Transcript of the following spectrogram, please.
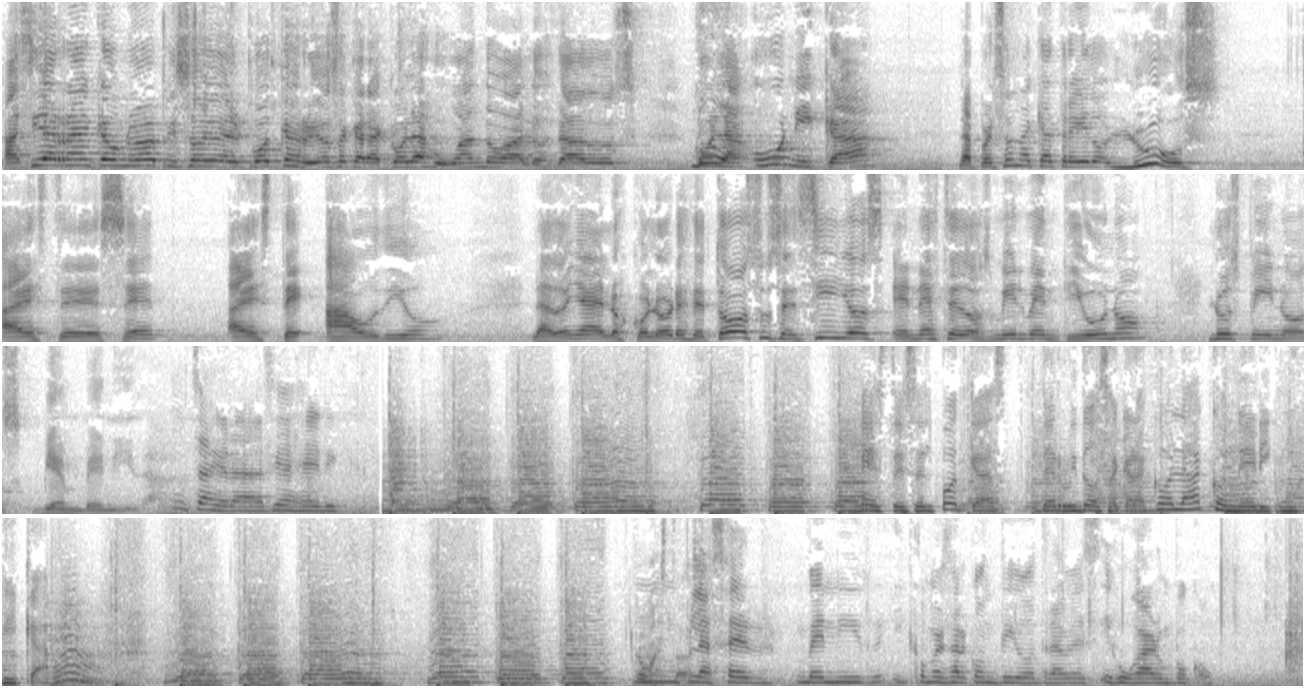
Así arranca un nuevo episodio del podcast Ruidosa Caracola jugando a los dados con la única, la persona que ha traído luz a este set, a este audio, la dueña de los colores de todos sus sencillos en este 2021. Luz Pinos, bienvenida. Muchas gracias, Eric. Este es el podcast de Ruidosa Caracola con Eric Mujica. ¿Cómo Un estás? placer venir y conversar contigo otra vez y jugar un poco.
